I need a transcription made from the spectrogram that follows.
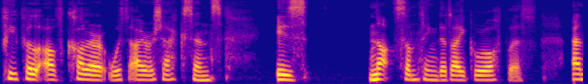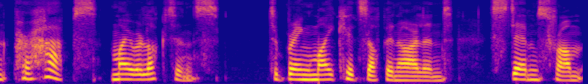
people of color with Irish accents is not something that I grew up with, and perhaps my reluctance to bring my kids up in Ireland stems from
